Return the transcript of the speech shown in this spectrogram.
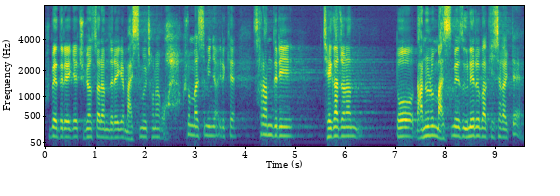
후배들에게 주변 사람들에게 말씀을 전하고 와, 그런 말씀이냐 이렇게 사람들이 제가 전한 또또 나누는 말씀에서 은혜를 받기 시작할 때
